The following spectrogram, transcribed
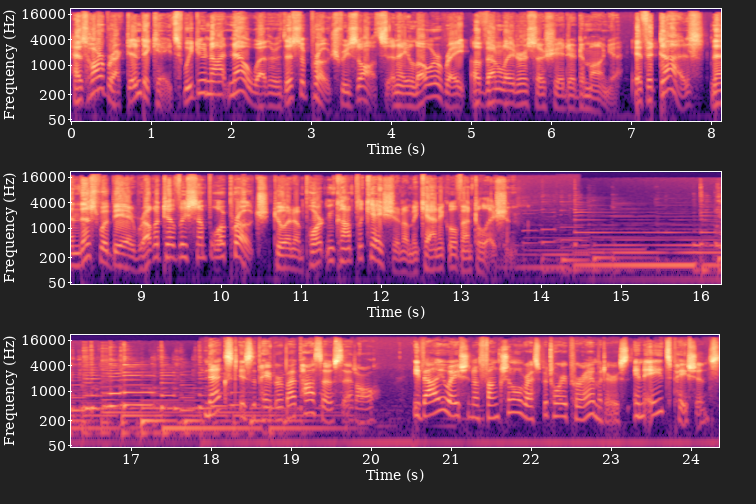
As Harbrecht indicates, we do not know whether this approach results in a lower rate of ventilator associated pneumonia. If it does, then this would be a relatively simple approach to an important complication of mechanical ventilation. Next is the paper by Passos et al. Evaluation of functional respiratory parameters in AIDS patients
